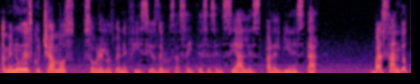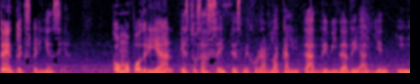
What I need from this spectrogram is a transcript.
A menudo escuchamos sobre los beneficios de los aceites esenciales para el bienestar. Basándote en tu experiencia, ¿cómo podrían estos aceites mejorar la calidad de vida de alguien y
